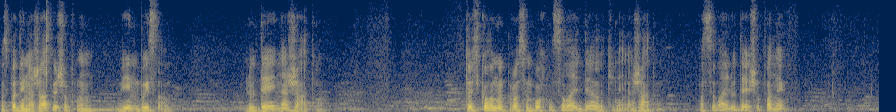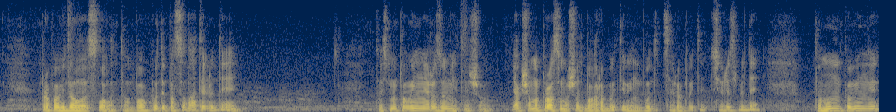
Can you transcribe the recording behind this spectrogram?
Господина жатви, щоб він, вислав людей на жатву. Тобто, коли ми просимо, Бог висилай делателей на жатву, посилай людей, щоб вони проповідували слово, то Бог буде посилати людей. Тобто ми повинні розуміти, що якщо ми просимо щось Бога робити, Він буде це робити через людей. Тому ми повинні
